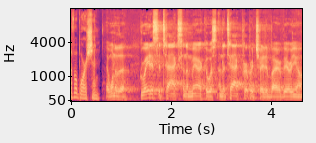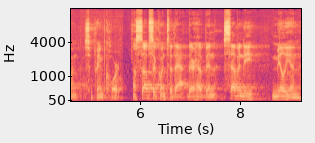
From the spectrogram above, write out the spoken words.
of abortion. One of the greatest attacks in America was an attack perpetrated by our very own Supreme Court. Now, subsequent to that, there have been 70 million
